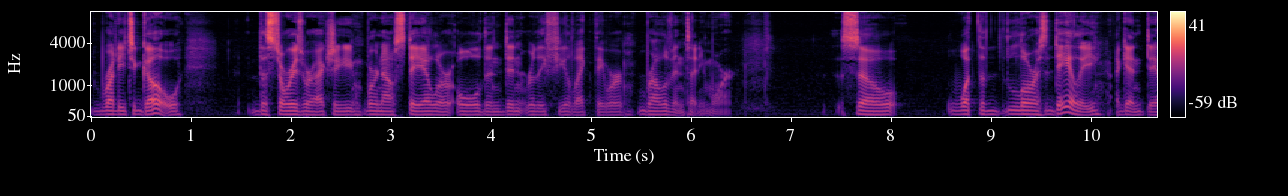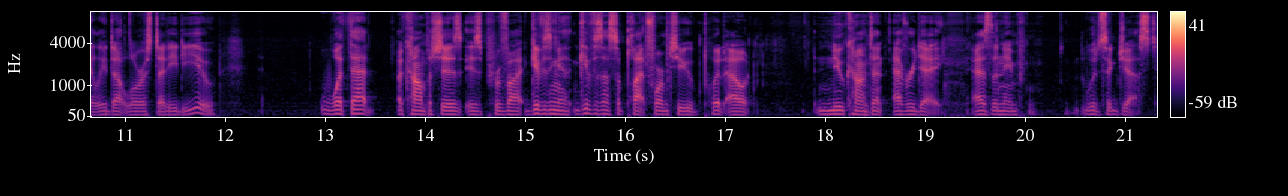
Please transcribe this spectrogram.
ready to go, the stories were actually were now stale or old and didn't really feel like they were relevant anymore. So what the Loras Daily, again, daily.loras.edu, what that accomplishes is provide gives, gives us a platform to put out new content every day, as the name would suggest.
